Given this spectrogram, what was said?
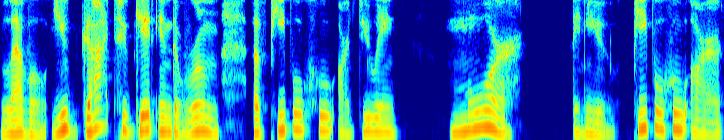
level. You got to get in the room of people who are doing more than you, people who are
